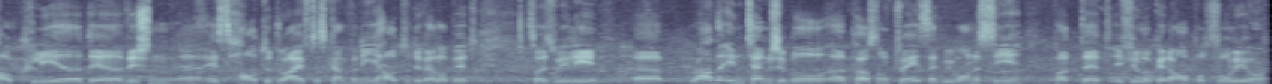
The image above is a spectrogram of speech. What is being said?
how clear their vision uh, is, how to drive this company, how to develop it. So it's really uh, rather intangible uh, personal traits that we want to see, but that if you look at our portfolio,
